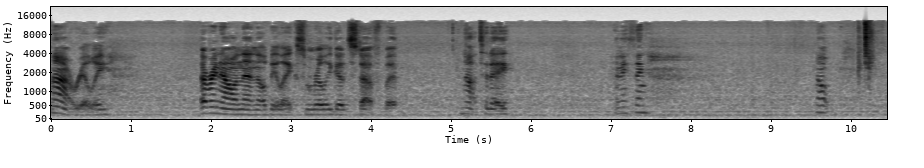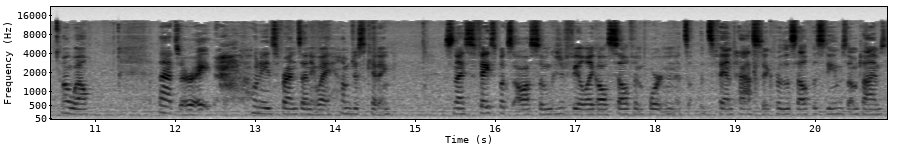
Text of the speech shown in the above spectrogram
Not really. Every now and then there'll be like some really good stuff, but not today. Anything? Nope. Oh well. That's alright. Who needs friends anyway? I'm just kidding. It's nice. Facebook's awesome because you feel like all self-important. It's it's fantastic for the self-esteem sometimes.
